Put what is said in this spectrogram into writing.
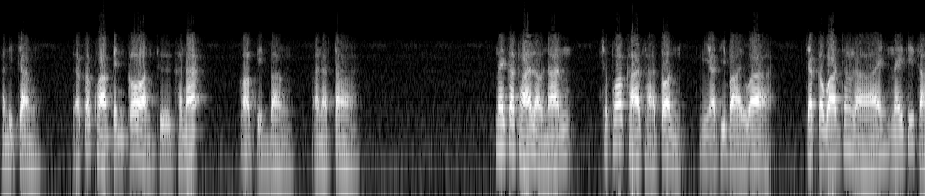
อนิจจัง แล้วก็ความเป็นก้อนคือคณะก็ปิดบังอนัตตา ในคาถาเหล่านั้น เฉพาะคาถาต้นมีอธิบายว่า จักรวาลทั้งหลายในที่สา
